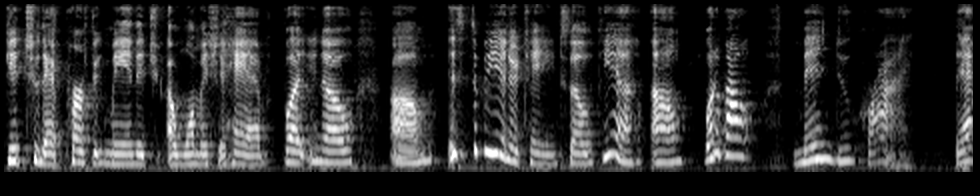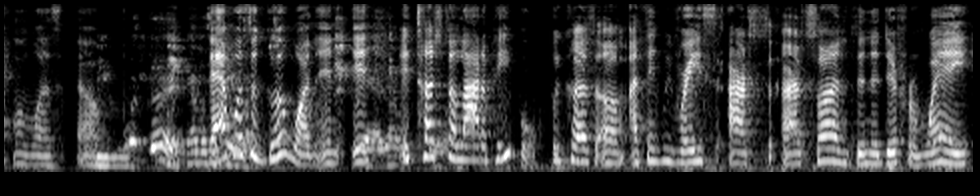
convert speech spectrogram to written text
get to that perfect man that you, a woman should have. But you know, um, it's to be entertained. So yeah. Um, what about men do cry? That one was um, was good. That was, that a, was a good one, and it yeah, it touched a lot of people because um, I think we raised our our sons in a different way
